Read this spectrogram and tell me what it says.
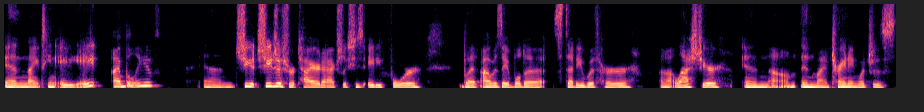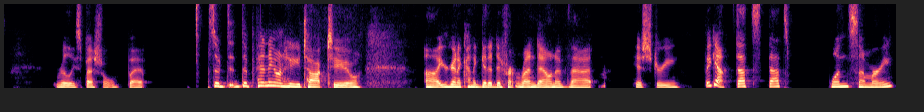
in 1988 i believe. And she she just retired actually. She's 84 but i was able to study with her uh, last year in um, in my training which was really special. But so, d- depending on who you talk to, uh, you're going to kind of get a different rundown of that history. But yeah, that's that's one summary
